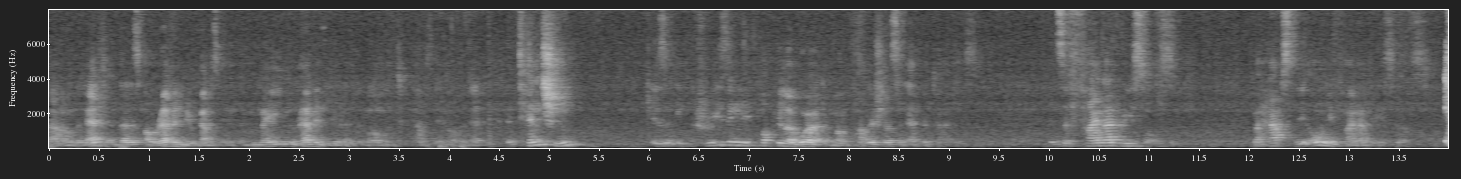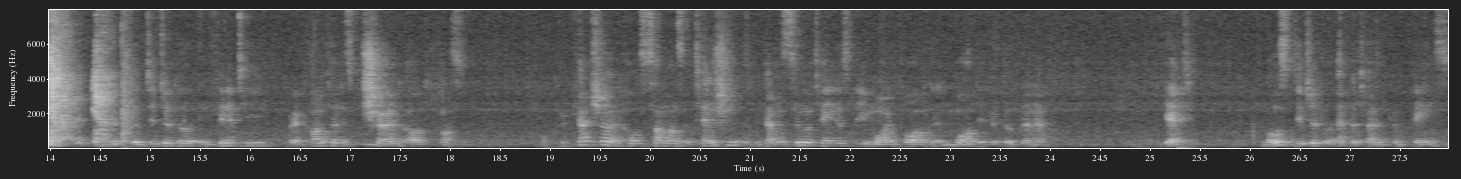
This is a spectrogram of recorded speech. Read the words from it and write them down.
uh, done on the net, and that is how revenue comes in. The main revenue at the moment comes in on the net. Attention is an increasingly popular word among publishers and advertisers. It's a finite resource perhaps the only finite resource, the digital infinity where content is churned out constantly. To capture and hold someone's attention is becoming simultaneously more important and more difficult than ever. Yet, most digital advertising campaigns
